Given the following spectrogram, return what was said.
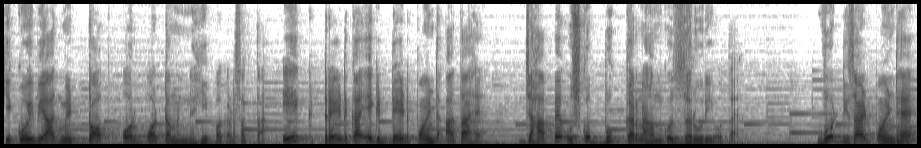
कि कोई भी आदमी टॉप और बॉटम नहीं पकड़ सकता। एक ट्रेड का एक डेड पॉइंट आता है, जहाँ पे उसको बुक करना हमको ज़रूरी होता है। वो डिसाइड पॉइंट है,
